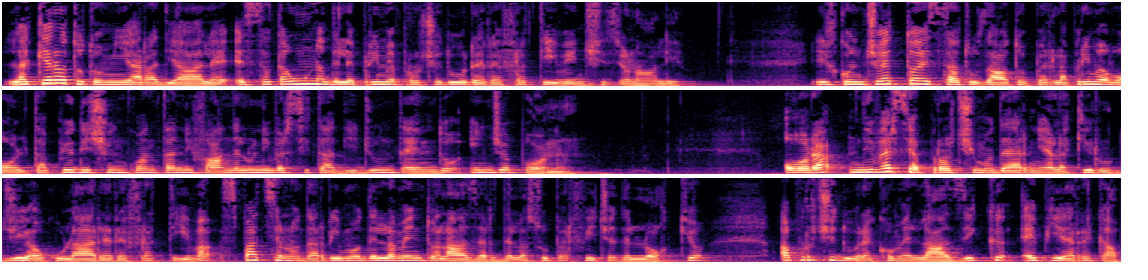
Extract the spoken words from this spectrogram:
La keratotomia radiale è stata una delle prime procedure refrattive incisionali. Il concetto è stato usato per la prima volta più di 50 anni fa nell'Università di Juntendo in Giappone. Ora, diversi approcci moderni alla chirurgia oculare refrattiva spaziano dal rimodellamento laser della superficie dell'occhio a procedure come LASIK e PRK.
